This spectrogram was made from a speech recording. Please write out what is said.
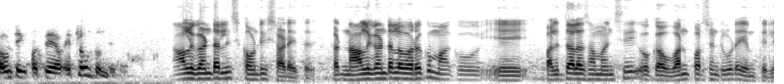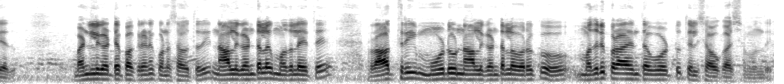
కౌంటింగ్ ప్రక్రియ ఎట్లా ఉంటుంది? నాలుగు గంటల నుంచి కౌంటింగ్ స్టార్ట్ అవుతుంది. కానీ నాలుగు గంటల వరకు మాకు ఈ ఫలితాలకు సంబంధించి ఒక వన్ పర్సెంట్ కూడా ఏం తెలియదు. బండిలు కట్టే ప్రక్రియనే కొనసాగుతుంది. నాలుగు గంటలకు మొదలైతే రాత్రి మూడు నాలుగు గంటల వరకు మొదటి ప్రాయంత ఓటు తెలిసే అవకాశం ఉంది.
